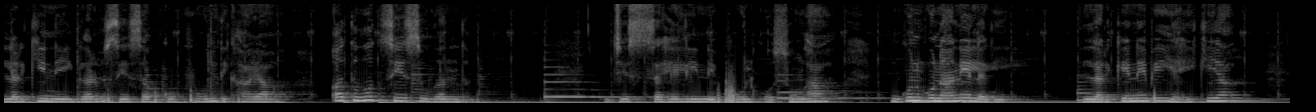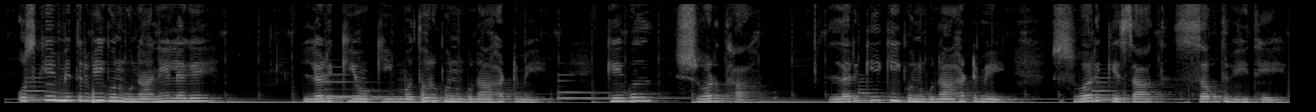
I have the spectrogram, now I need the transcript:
लड़की ने गर्व से सबको फूल दिखाया। अद्भुत सी सुगंध। जिस सहेली ने फूल को सूंघा, गुनगुनाने लगी। लड़के ने भी यही किया। उसके मित्र भी गुनगुनाने लगे। लड़कियों की मधुर गुनगुनाहट में केवल स्वर था। लड़के की गुनगुनाहट में स्वर के साथ शब्द भी थे।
